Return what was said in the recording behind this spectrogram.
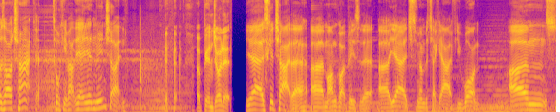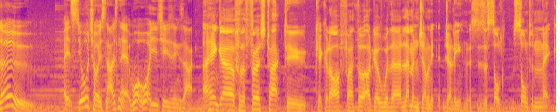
Was our track talking about the alien moonshine. Hope you enjoyed it. Yeah, it's a good track there. Um, I'm quite pleased with it. Uh, yeah, just remember to check it out if you want. Um, so it's your choice now, isn't it? What What are you choosing, Zach? I think uh, for the first track to kick it off, I thought I'd go with uh, lemon jelly. jelly. This is a salt, Salton Lake.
